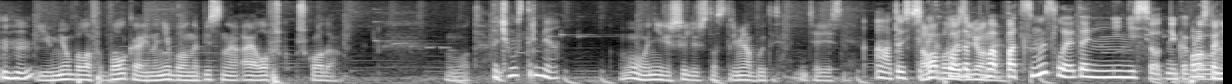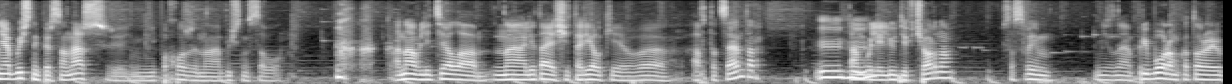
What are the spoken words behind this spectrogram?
Uh-huh. И у него была футболка, и на ней было написано «I love Шкода». Вот. Почему с тремя? Ну, они решили, что с тремя будет интереснее. А, то есть Сова была зеленая. подсмысла это не несет никакого? Просто необычный персонаж, не похожий на обычную сову. Она влетела на летающей тарелке в автоцентр. Там были люди в черном со своим, не знаю, прибором, который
